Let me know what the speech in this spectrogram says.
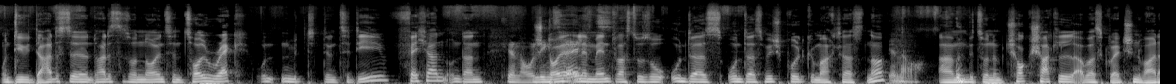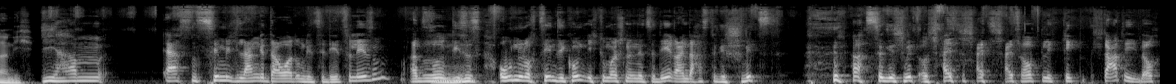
Und die, da hattest du, du hattest so ein 19 Zoll Rack unten mit dem CD-Fächern und dann genau, Steuerelement, was du so unters, unters Mischpult gemacht hast, ne? Genau. Ähm, mit so einem Chock-Shuttle, aber Scratchen war da nicht. Die haben erstens ziemlich lang gedauert, um die CD zu lesen. Also so mhm. dieses, oh, nur noch 10 Sekunden, ich tu mal schnell eine CD rein, da hast du geschwitzt. da hast du geschwitzt, oh scheiße, scheiße, scheiße, hoffentlich krieg, starte ich noch.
